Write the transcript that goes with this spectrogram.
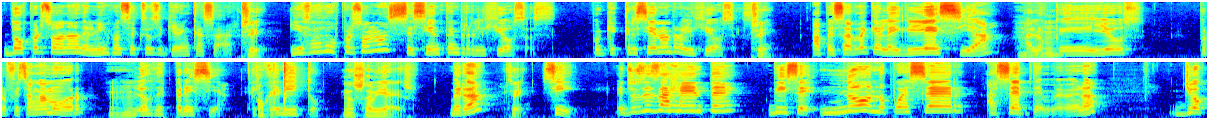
Dos personas del mismo sexo se quieren casar. Sí, Y esas dos personas se sienten religiosas, porque crecieron religiosas. sí. A pesar de que la iglesia, a los que ellos profesan amor, los desprecia, escrito. No sabía eso. ¿Verdad? Sí. Sí. Entonces esa gente dice, no, no puede ser, acéptenme, ¿verdad? Yo,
